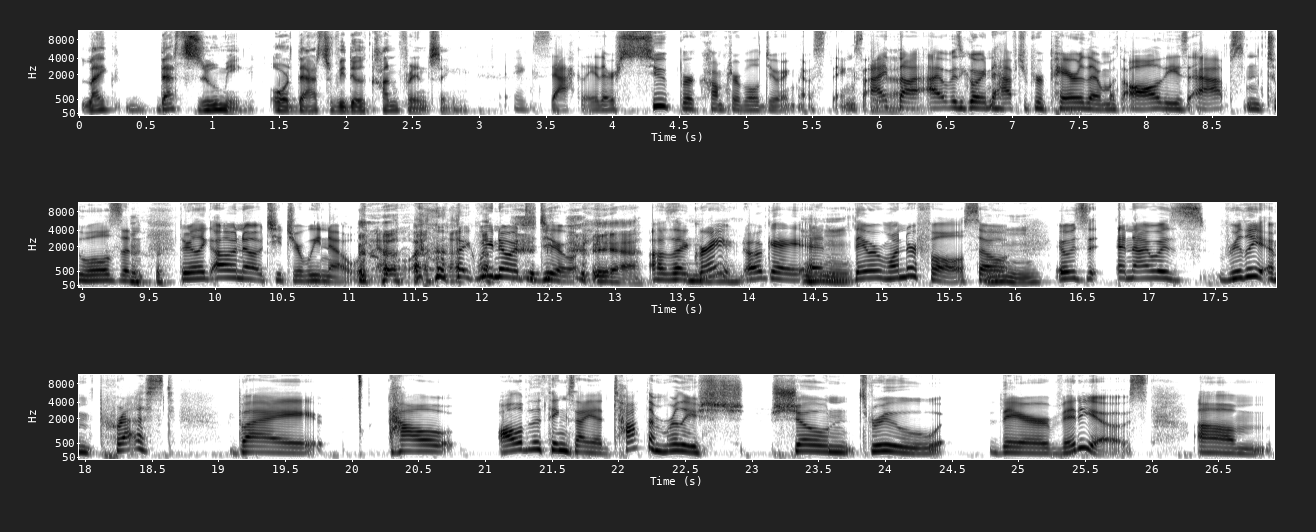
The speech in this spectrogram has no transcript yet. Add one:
like, that's Zooming or that's video conferencing. Exactly. They're super comfortable doing those things. I thought I was going to have to prepare them with all these apps and tools. And they're like, oh, no, teacher, we know. We know. like, we know what to do. Yeah. I was like, great. Mm-hmm. Okay. And mm-hmm. they were wonderful. So mm-hmm. it was, and I was really impressed by how all of the things I had taught them really sh- shone through their videos. Um,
